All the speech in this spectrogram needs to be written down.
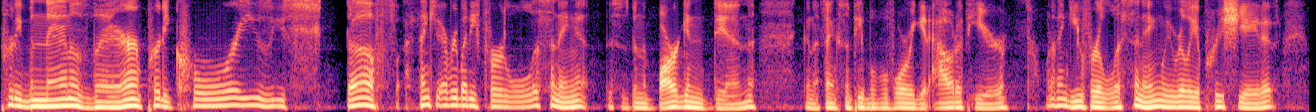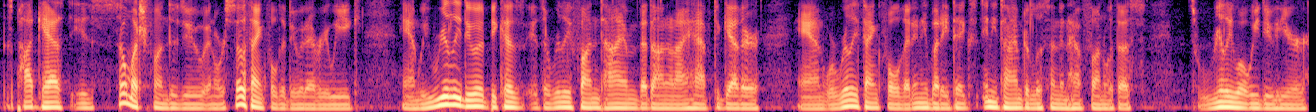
pretty bananas there. Pretty crazy stuff. Thank you, everybody, for listening. This has been the Bargain Den. Gonna thank some people before we get out of here. To thank you for listening. We really appreciate it. This podcast is so much fun to do, and we're so thankful to do it every week. And we really do it because it's a really fun time that Don and I have together. And we're really thankful that anybody takes any time to listen and have fun with us. It's really what we do here.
